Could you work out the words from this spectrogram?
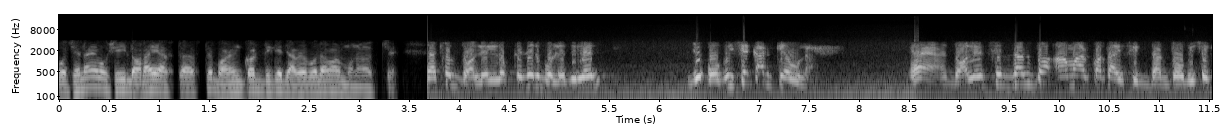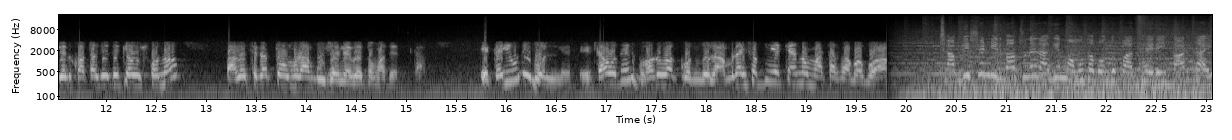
বোঝে না এবং সেই লড়াই আস্তে আস্তে ভয়ঙ্কর দিকে যাবে বলে আমার মনে হচ্ছে। নির্বাচন দলের লোকেদের বলে দিলেন যে অভিষেক আর কেউ না। হ্যাঁ দলের সিদ্ধান্ত, আমার কথাই সিদ্ধান্ত। অভিষেকের কথা যদি কেউ শোনো তাহলে সেটা তোমরা বুঝে নেবে তোমাদেরটা। এটাই উনি বললেন। এটা ওদের ঘরোয়া কোন্দল। আমরা এসব নিয়ে কেন মাথা কামাবো ছাব্বিশের নির্বাচনের আগে মমতা বন্দ্যোপাধ্যায়ের এই বার্তায়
